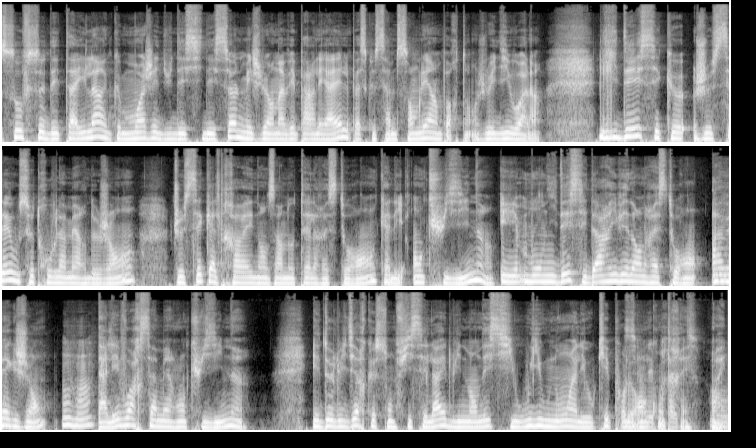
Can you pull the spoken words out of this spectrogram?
sauf ce détail-là que moi j'ai dû décider seule, mais je lui en avais parlé à elle parce que ça me semblait important. Je lui ai dit voilà, l'idée c'est que je sais où se trouve la mère de Jean, je sais qu'elle travaille dans un hôtel-restaurant, qu'elle est en cuisine, et mon idée c'est d'arriver dans le restaurant avec Jean, Mhm. d'aller voir sa mère en cuisine et de lui dire que son fils est là et de lui demander si oui ou non elle est ok pour le Si rencontrer. Ouais.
